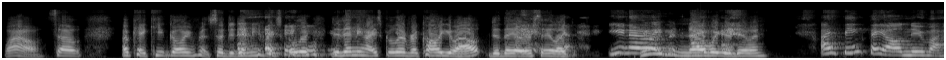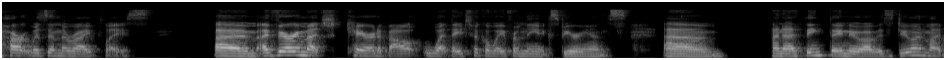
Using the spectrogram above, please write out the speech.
Wow. So, okay, keep going. So, did any high schooler did any high schooler ever call you out? Did they ever say like, you know, you even know I, what you're doing? I think they all knew my heart was in the right place. Um, I very much cared about what they took away from the experience. Um, and I think they knew I was doing my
